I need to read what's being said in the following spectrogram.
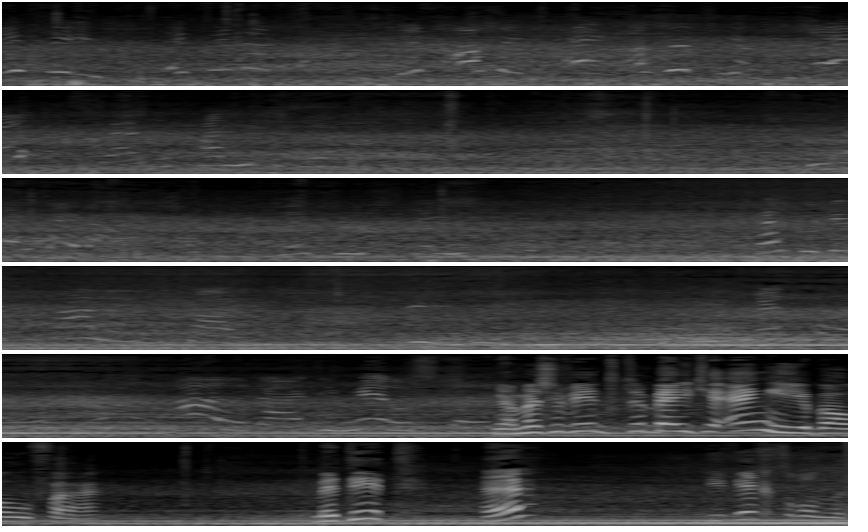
neefie, ik vind het dit altijd eng. Als het hier eng, we gaan zo'n steentje. Kijk hoe dit verhalen zijn. Die verhalen daar, die middelste. Ja, maar ze vindt het een beetje eng hierboven. Met dit, hè? Die weg eronder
